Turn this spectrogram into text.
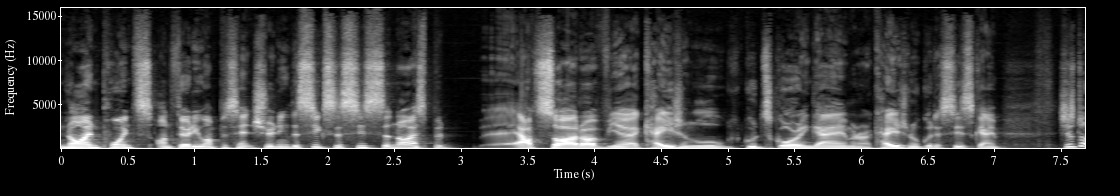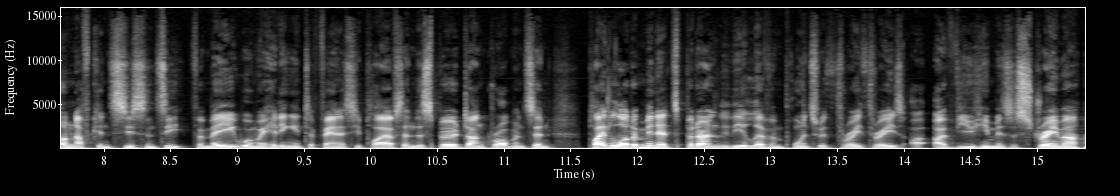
nine points on 31% shooting. The six assists are nice, but outside of, you know, occasional good scoring game and an occasional good assist game, just not enough consistency for me when we're heading into fantasy playoffs. And the Spur Dunk Robinson played a lot of minutes, but only the 11 points with three threes. I, I view him as a streamer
